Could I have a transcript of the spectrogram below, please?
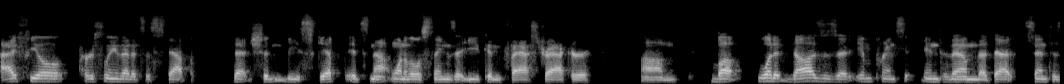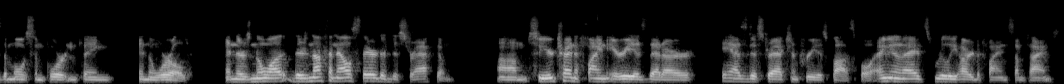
I feel personally that it's a step that shouldn't be skipped. It's not one of those things that you can fast track or, um, but what it does is it imprints into them that that scent is the most important thing in the world. And there's no, there's nothing else there to distract them. Um, so you're trying to find areas that are as distraction free as possible. I mean, it's really hard to find sometimes,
